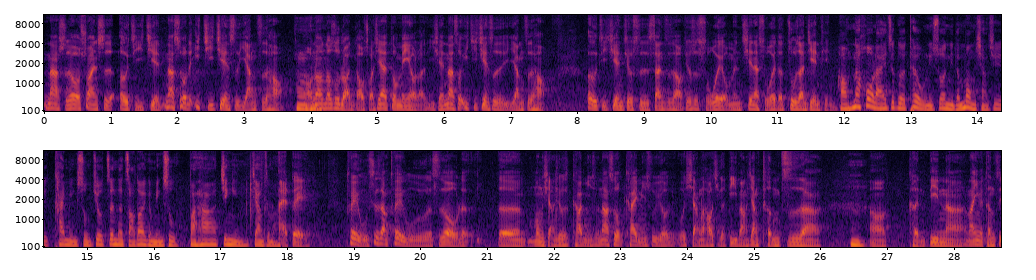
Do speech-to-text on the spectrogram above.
那时候算是二级舰，那时候的一级舰是扬之号，哦，那那是软岛船，现在都没有了。以前那时候一级舰是扬之号，二级舰就是三之号，就是所谓我们现在所谓的作战舰艇。好，那后来这个退伍，你说你的梦想去开民宿，就真的找到一个民宿，把它经营这样子吗？哎，对，退伍，事实上退伍的时候，我的的梦想就是开民宿。那时候开民宿有，我想了好几个地方，像藤枝啊，嗯，啊。垦丁啊，那因为藤枝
